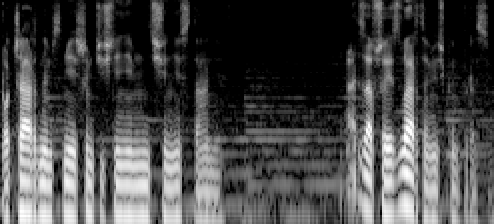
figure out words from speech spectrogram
po czarnym z mniejszym ciśnieniem, nic się nie stanie. Ale zawsze jest warto mieć kompresor.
